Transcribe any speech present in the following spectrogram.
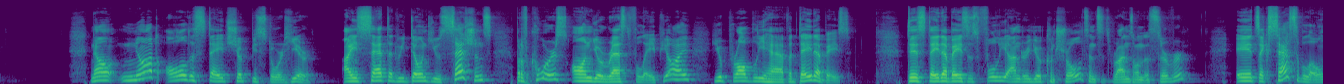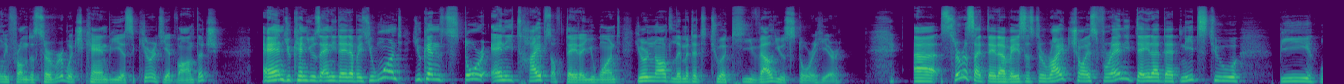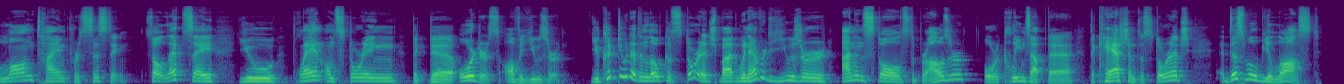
Now, not all the state should be stored here. I said that we don't use sessions, but of course, on your RESTful API, you probably have a database. This database is fully under your control since it runs on the server. It's accessible only from the server, which can be a security advantage. And you can use any database you want. You can store any types of data you want. You're not limited to a key value store here uh, server-side database is the right choice for any data that needs to be long time persisting. So let's say you plan on storing the, the orders of a user. You could do that in local storage, but whenever the user uninstalls the browser or cleans up the, the cache and the storage, this will be lost.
